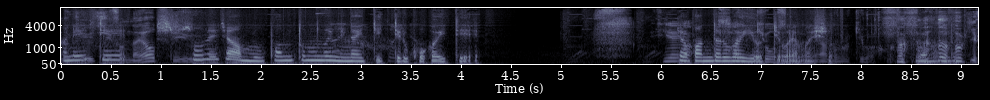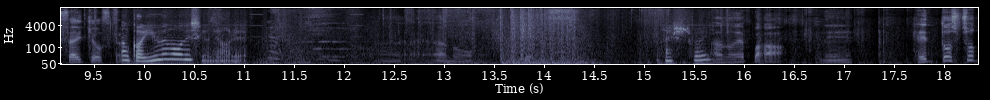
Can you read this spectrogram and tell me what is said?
い歩き打ちすんなよっていうそれじゃあもうファントムの意味ないって言ってる子がいて、いやじゃあバンダルがいいよって言われました。あの武器最強っすからなんか有能ですよね、あれ。うん。あのあのやっぱねヘッドショッ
